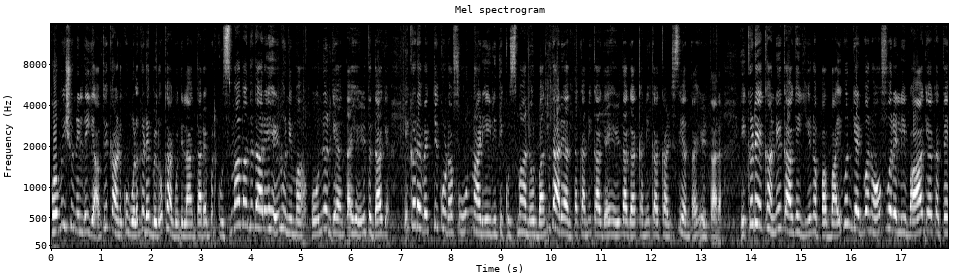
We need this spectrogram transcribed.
ಪರ್ಮಿಷನ್ ಇಲ್ಲದೆ ಯಾವುದೇ ಕಾರಣಕ್ಕೂ ಒಳಗಡೆ ಬಿಡೋಕ್ಕಾಗೋದಿಲ್ಲ ಅಂತಾರೆ. ಬಟ್ ಕುಸುಮ ಬಂದಿದ್ದಾರೆ, ಹೇಳು ನಿಮ್ಮ ಓನರ್ಗೆ ಅಂತ ಹೇಳ್ತಿದ್ದಾಗೆ. ಈ ಕಡೆ ವ್ಯಕ್ತಿ ಕೂಡ ಫೋನ್ ಮಾಡಿ ಈ ರೀತಿ ಕುಸುಮ ಅನ್ನೋರು ಬಂದಿದ್ದಾರೆ ಅಂತ ಕನಿಕಾಗೆ ಹೇಳಿದಾಗ ಕನಿಕಾ ಕಳಿಸಿ ಅಂತ ಹೇಳ್ತಾರೆ. ಈ ಕಡೆ ಕನಿಕಾಗೆ ಏನಪ್ಪ ಬೈ ಒನ್ ಗೆಟ್ ಒನ್ ಆಫರಲ್ಲಿ ಭಾಗ್ಯ ಕತೆ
